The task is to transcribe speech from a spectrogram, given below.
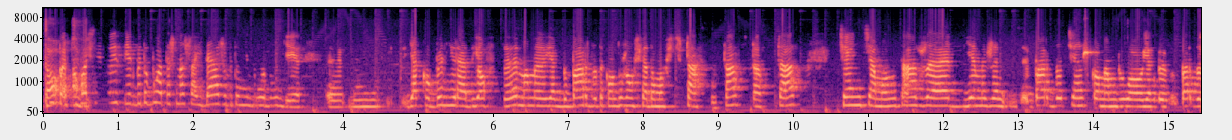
To Super, oczywiście... właśnie to jest, jakby to była też nasza idea, żeby to nie było długie. Y, mm, jako byli radiowcy mamy jakby bardzo taką dużą świadomość czasu. Czas, czas, czas cięcia, montaże. Wiemy, że bardzo ciężko nam było, jakby bardzo,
